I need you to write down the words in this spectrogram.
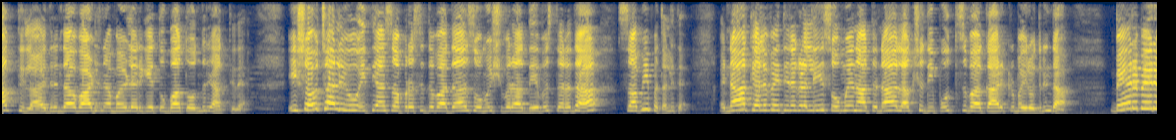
ಆಗ್ತಿಲ್ಲ. ಇದರಿಂದ ವಾರ್ಡಿನ ಮಹಿಳೆಯರಿಗೆ ತುಂಬಾ ತೊಂದರೆ ಆಗ್ತಿದೆ. ಈ ಶೌಚಾಲಯವು ಇತಿಹಾಸ ಪ್ರಸಿದ್ಧವಾದ ಸೋಮೇಶ್ವರ ದೇವಸ್ಥಾನದ ಸಮೀಪದಲ್ಲಿದೆ. ಇನ್ನ ಕೆಲವೇ ದಿನಗಳಲ್ಲಿ ಸೋಮನಾಥನ ಲಕ್ಷ ದೀಪೋತ್ಸವ ಕಾರ್ಯಕ್ರಮ ಇರೋದ್ರಿಂದ ಬೇರೆ ಬೇರೆ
